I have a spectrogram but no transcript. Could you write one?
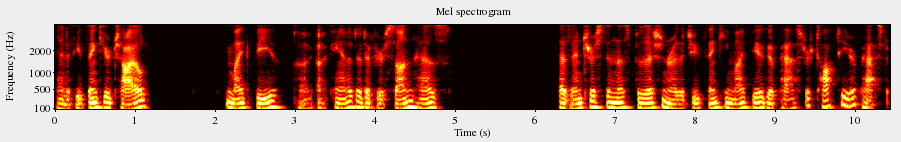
and if you think your child might be a, a, candidate, if your son has has interest in this position, or that you think he might be a good pastor, talk to your pastor.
